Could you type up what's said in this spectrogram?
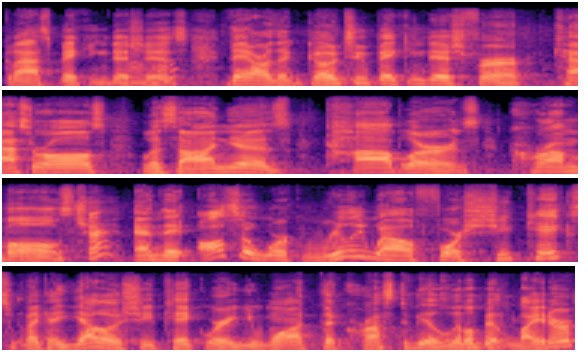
glass baking dishes. Mm-hmm. They are the go to baking dish for casseroles, lasagnas, cobblers, crumbles. Sure. And they also work really well for sheet cakes, like a yellow sheet cake where you want the crust to be a little bit lighter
